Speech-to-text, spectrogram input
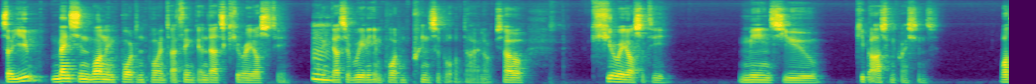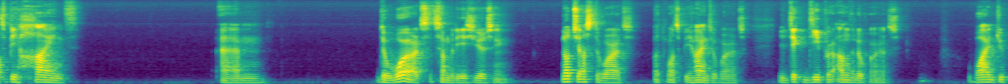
so you mentioned one important point, I think, and that's curiosity. I think that's a really important principle of dialogue. So curiosity means you keep asking questions. What's behind um, the words that somebody is using? Not just the words, but what's behind the words. You dig deeper under the words. Why do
